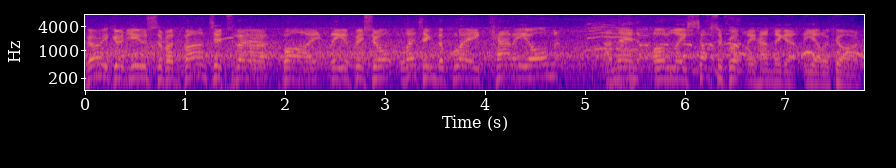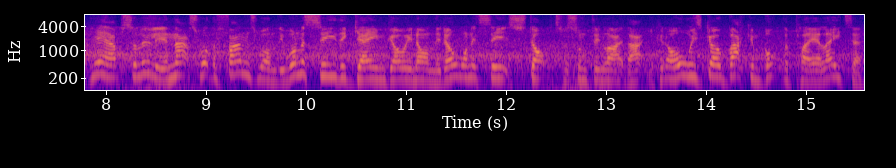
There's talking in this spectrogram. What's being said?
Very good use of advantage there by the official, letting the play carry on and then only subsequently handing out the yellow card. Yeah, absolutely, and that's what the fans want. They want to see the game going on. They don't want to see it stopped for something like that. You can always go back and book the player later.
